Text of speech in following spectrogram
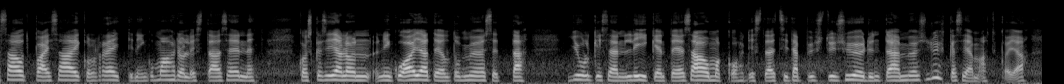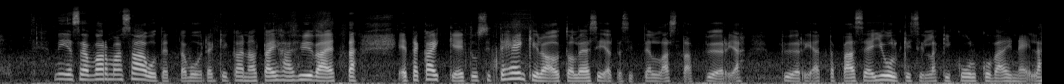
South by Cycle-reitti niinku mahdollistaa sen, että koska siellä on niinku ajateltu myös, että julkisen liikenteen saumakohdista, että sitä pystyy hyödyntämään myös lyhkäisiä matkoja. Niin ja se on varmaan saavutettavuudenkin kannalta ihan hyvä, että, että kaikki ei tule sitten henkilöautolle ja sieltä sitten lastaa pyöriä, pyöriä, että pääsee julkisillakin kulkuväineillä.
